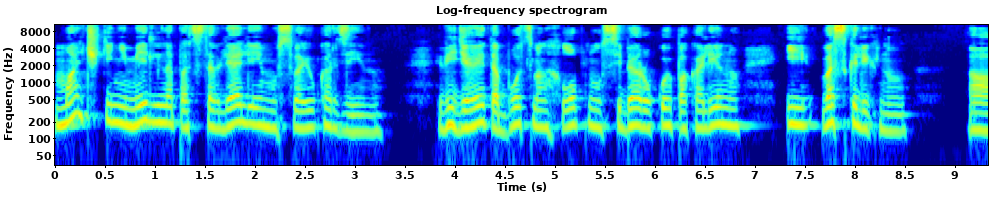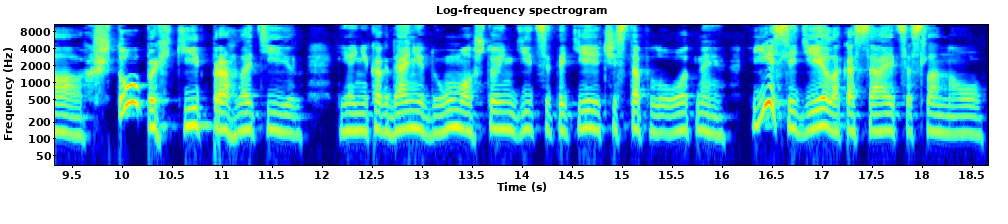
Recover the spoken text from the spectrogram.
мальчики немедленно подставляли ему свою корзину. Видя это, боцман хлопнул себя рукой по колену и воскликнул. «Ах, чтоб их кит проглотил! Я никогда не думал, что индийцы такие чистоплотные, если дело касается слонов.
